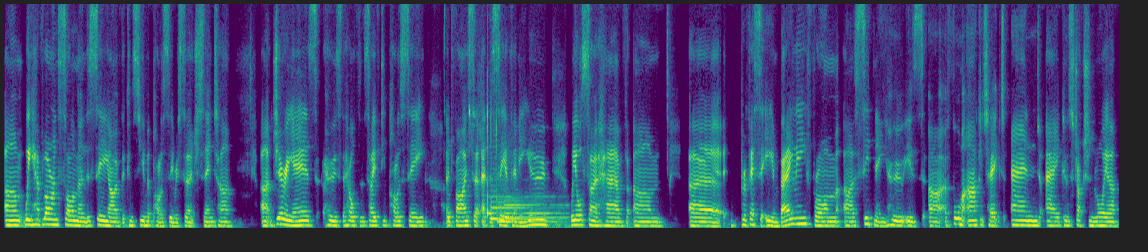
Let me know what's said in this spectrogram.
Um, we have Lauren Solomon, the CEO of the Consumer Policy Research Centre. Uh, Jerry Ayres, who's the Health and Safety Policy Advisor at the CFMEU. We also have um, uh, Professor Ian Bailey from uh, Sydney, who is uh, a former architect and a construction lawyer.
